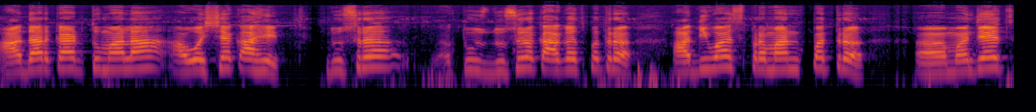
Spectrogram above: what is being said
आधार कार्ड तुम्हाला आवश्यक आहे. दुसरं तू दुसरं कागदपत्र आदिवास प्रमाणपत्र म्हणजेच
